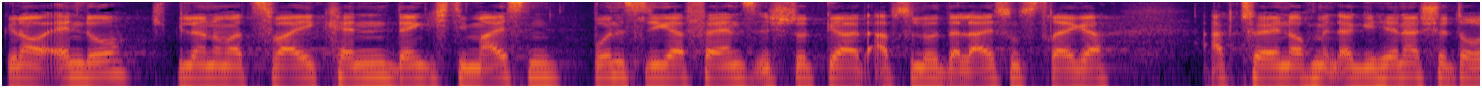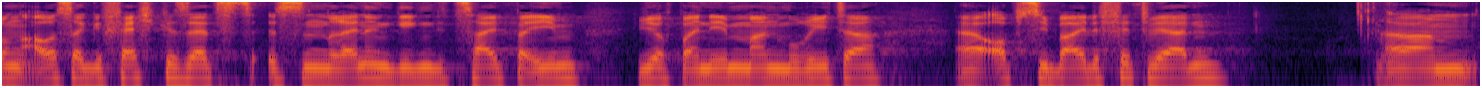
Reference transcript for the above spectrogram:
Genau, Endo, Spieler Nummer zwei, kennen, denke ich, die meisten Bundesliga-Fans in Stuttgart, absoluter Leistungsträger. Aktuell noch mit einer Gehirnerschütterung außer Gefecht gesetzt. Ist ein Rennen gegen die Zeit bei ihm, wie auch bei Nebenmann Morita, äh, ob sie beide fit werden. Ähm,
